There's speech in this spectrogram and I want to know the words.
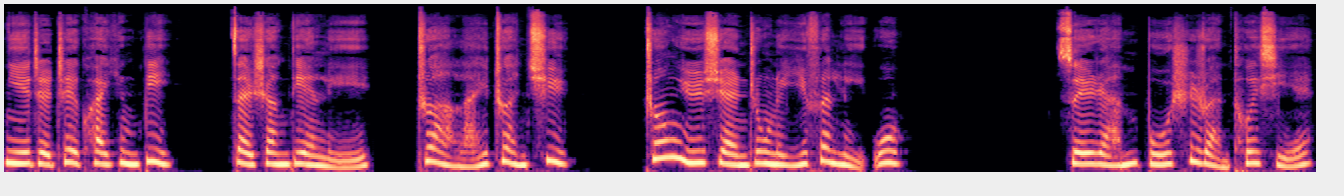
捏着这块硬币，在商店里转来转去，终于选中了一份礼物。虽然不是软拖鞋、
